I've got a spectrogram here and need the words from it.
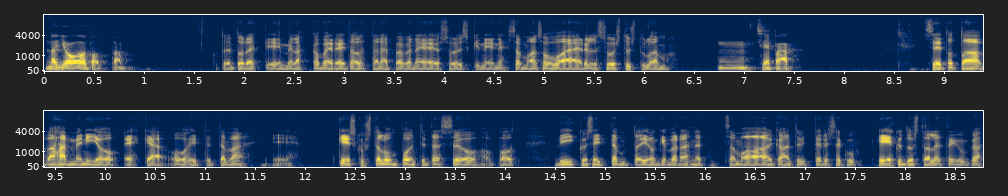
No joo, totta. Kuten todettiin, ei meillä kavereita ole tänä päivänä, ja jos olisikin, niin samaan sohvan äärelle suosituisi tulemaan. Mm, sepä se tota, vähän meni jo ehkä ohitte tämä eh, keskustelun pointti tässä jo about viikko sitten, mutta jonkin verran että samaan aikaan Twitterissä, kun hehkutusta oli, että kuinka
